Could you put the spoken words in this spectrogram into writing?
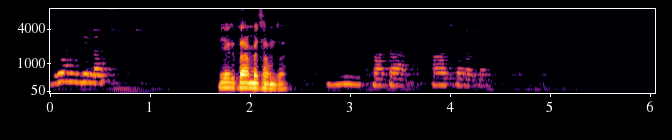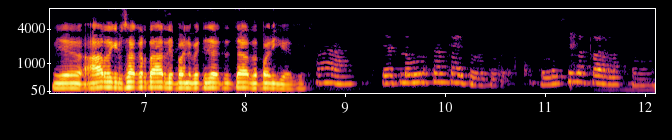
दोन गिलास. एक तांब्या समजा. म्हणजे अर्धा किलो साखर तर अर्धे पाणी पाहिजे त्याच्यात त्याचं अर्ध पाणी घ्यायचं. त्यातलं उरतं काय थोडं थोडं थोडं शिल्लक करावं लागतं मग.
